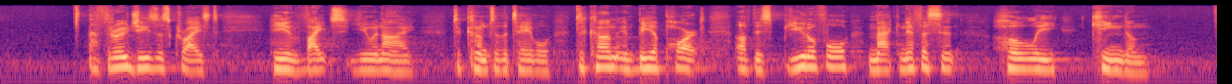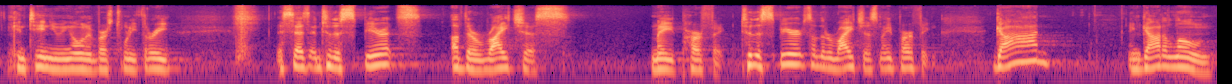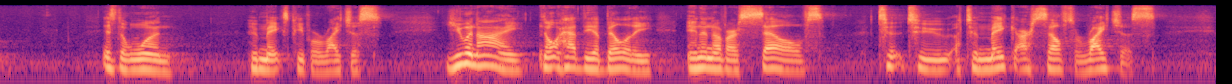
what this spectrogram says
through Jesus Christ, he invites you and I to come to the table, to come and be a part of this beautiful, magnificent, holy kingdom. Continuing on in verse 23, it says, And to the spirits of the righteous made perfect. To the spirits of the righteous made perfect. God and God alone is the one who makes people righteous. You and I don't have the ability in and of ourselves to, to, uh, to make ourselves righteous.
